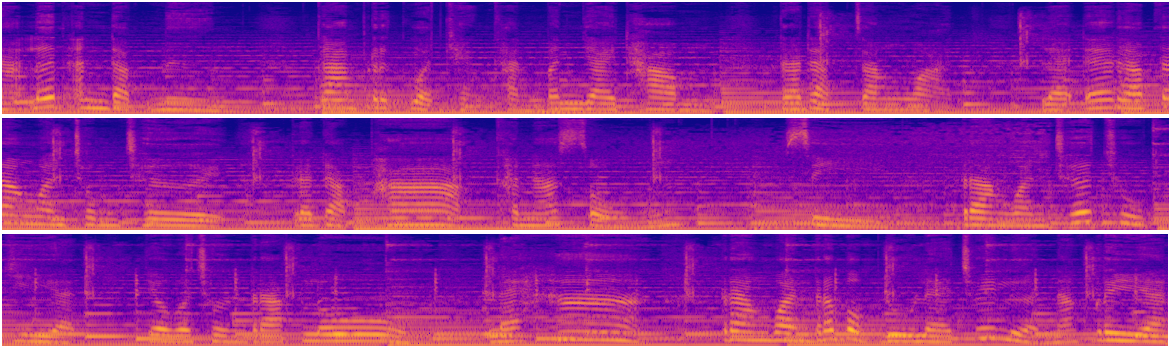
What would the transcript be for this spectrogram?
นะเลิศอันดับหนึ่ง การประกวดแข่งขันบรรยายธรรม ระดับจังหวัด และได้รับรางวัลชมเชย ระดับภาค คณะสงฆ์ 4. รางวัลเชิดชูเกียรติ เยาวชนรักโลก และ 5. รางวัลระบบดูแลช่วยเหลือนักเรียน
